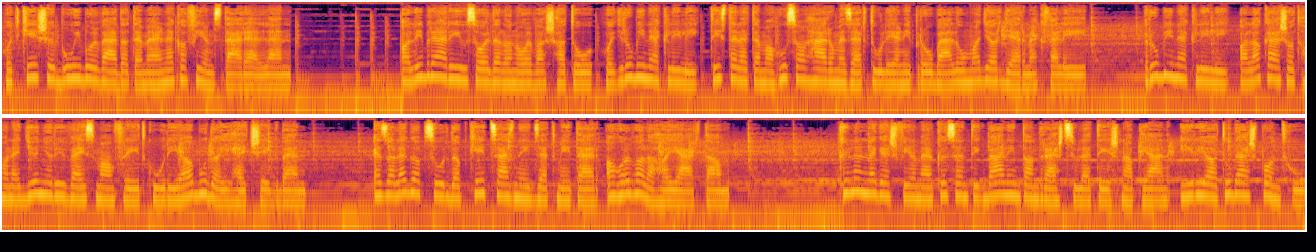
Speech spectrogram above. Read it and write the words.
hogy később újból vádat emelnek a filmstár ellen. A Librarius oldalon olvasható, hogy Rubinek Lili, tiszteletem a 23 ezer túlélni próbáló magyar gyermek felé. Rubinek Lili, a lakásotthon egy gyönyörű Weiss Manfred kúria a Budai hegységben. Ez a legabszurdabb 200 négyzetméter, ahol valaha jártam. Különleges filmmel köszöntik Bálint Andrást születésnapján, írja a tudás.hu.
